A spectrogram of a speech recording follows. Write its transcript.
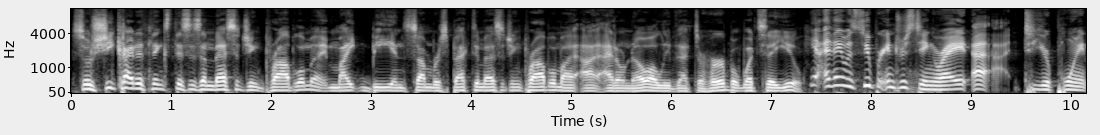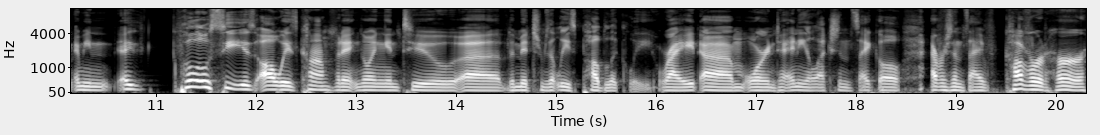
So she kind of thinks this is a messaging problem. It might be in some respect a messaging problem. I I, I don't know. I'll leave that to her. But what say you? Yeah, I think it was super interesting, right? Uh, to your point, I mean, I, Pelosi is always confident going into uh, the midterms, at least publicly, right? Um, or into any election cycle. Ever since I've covered her,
